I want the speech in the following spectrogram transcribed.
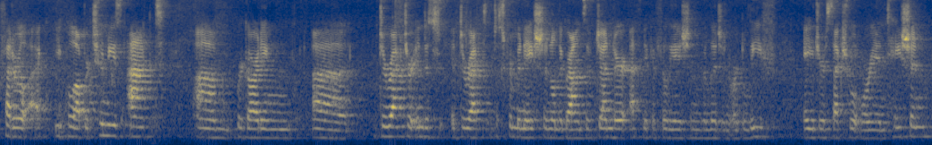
Federal Equal Opportunities Act, um, regarding uh, direct or indirect discrimination on the grounds of gender, ethnic affiliation, religion or belief, age or sexual orientation.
